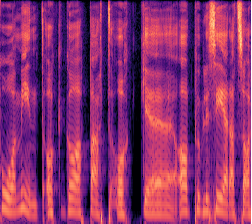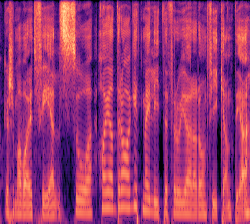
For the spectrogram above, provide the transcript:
påmint och gapat och eh, avpublicerat saker som har varit fel, så har jag dragit mig lite för att göra dem fyrkantiga.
